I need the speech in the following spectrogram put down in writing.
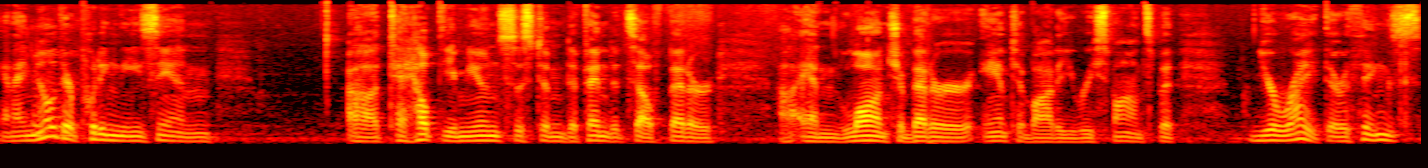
And I know they're putting these in uh, to help the immune system defend itself better uh, and launch a better antibody response. But you're right, there are things,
